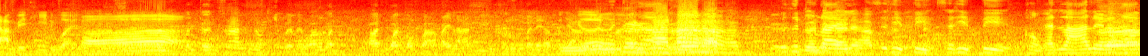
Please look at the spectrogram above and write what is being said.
ตามเวทีด้วย อ่ามันเกินคาดที่เราคิดไปไหมว่าวันวันวันกว่าๆไปล้านวิวทะลุไปแล้วเกิน เกินคาดมากครับ ก็คือเกินทำไปลายไกลเลยครับ สถิติสถิติของแอดลาสเลยนะครับ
